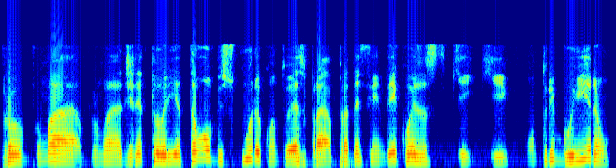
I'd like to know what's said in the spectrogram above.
para uma, uma diretoria tão obscura quanto essa, para defender coisas que, que contribuíram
